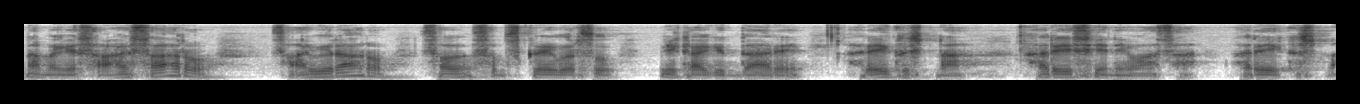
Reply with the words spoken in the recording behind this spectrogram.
ನಮಗೆ ಸಹಸಾರು, ಸಾವಿರಾರು ಸಬ್ಸ್ಕ್ರೈಬರ್ಸು ಬೇಕಾಗಿದ್ದಾರೆ. ಹರೇ ಕೃಷ್ಣ, ಹರೇ ಶ್ರೀನಿವಾಸ, ಹರೇ ಕೃಷ್ಣ.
